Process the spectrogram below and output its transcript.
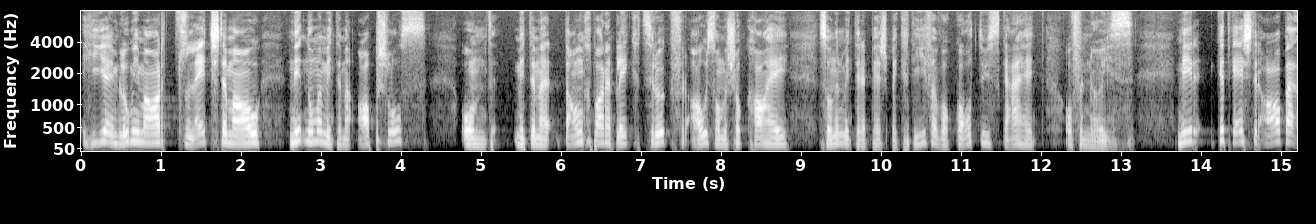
hier im Lumimar das letzte Mal nicht nur mit einem Abschluss und mit einem dankbaren Blick zurück für alles, was wir schon hatten, sondern mit einer Perspektive, die Gott uns gegeben hat, auch für Neues. Wir, gestern Abend,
